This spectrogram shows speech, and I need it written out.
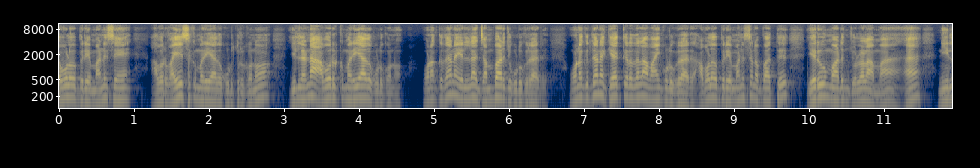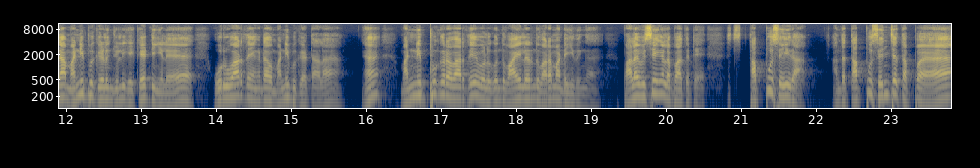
எவ்வளோ பெரிய மனுஷன் அவர் வயசுக்கு மரியாதை கொடுத்துருக்கணும் இல்லைன்னா அவருக்கு மரியாதை கொடுக்கணும். உனக்கு தானே எல்லாம் சம்பாரித்து கொடுக்குறாரு. உனக்கு தானே கேட்குறதெல்லாம் வாங்கி கொடுக்குறாரு. அவ்வளோ பெரிய மனுஷனை பார்த்து எருவு மாடுன்னு சொல்லலாமா? ஆ? நீலாம் மன்னிப்பு கேளுன்னு சொல்லி கேட்டிங்களே. ஒரு வார்த்தை என்கிட்ட மன்னிப்பு கேட்டாளா? ஆ? மன்னிப்புங்கிற வார்த்தையே இவளுக்கு வந்து வாயிலிருந்து வரமாட்டேங்குதுங்க. பல விஷயங்களை பார்த்துட்டேன். ஸ்- தப்பு செய்கிறா அந்த தப்பு செஞ்ச தப்பை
